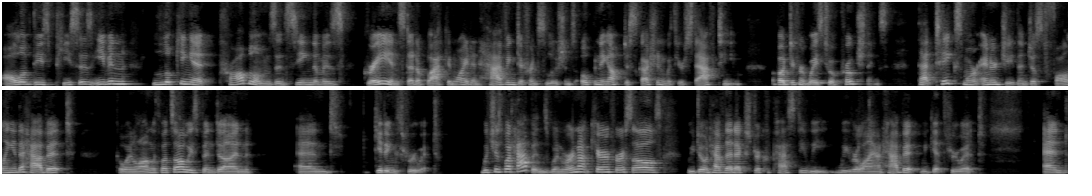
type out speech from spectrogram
All of these pieces, even looking at problems and seeing them as gray instead of black and white and having different solutions, opening up discussion with your staff team about different ways to approach things. That takes more energy than just falling into habit, going along with what's always been done, and getting through it, which is what happens when we're not caring for ourselves. We don't have that extra capacity. We, we rely on habit, we get through it, and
